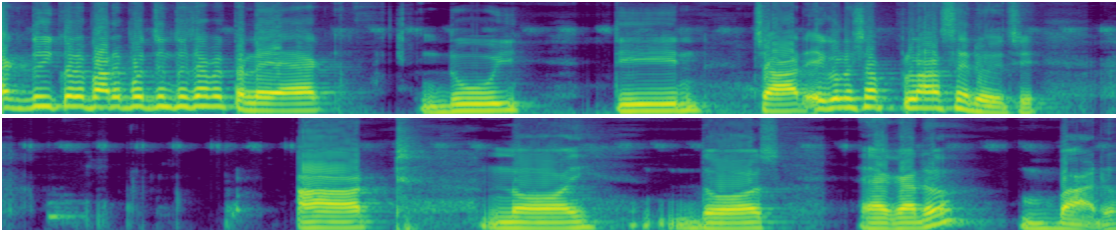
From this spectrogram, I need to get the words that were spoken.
এক, দুই করে বারো পর্যন্ত যাবে, তাহলে এক, দুই, তিন, চার, এগুলো সব প্লাসে রয়েছে। আট, নয়, দশ, এগারো, বারো।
